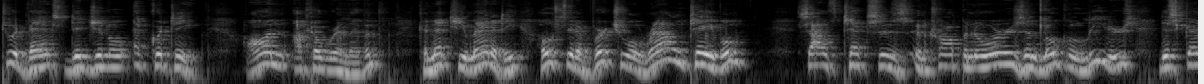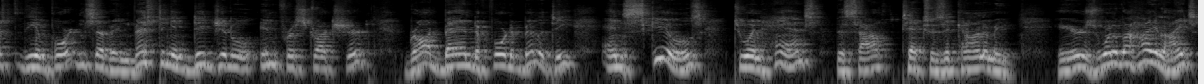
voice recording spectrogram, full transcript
to advance digital equity. On October 11th, Connect Humanity hosted a virtual roundtable South Texas entrepreneurs and local leaders discussed the importance of investing in digital infrastructure, broadband affordability, and skills to enhance the South Texas economy. Here's one of the highlights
